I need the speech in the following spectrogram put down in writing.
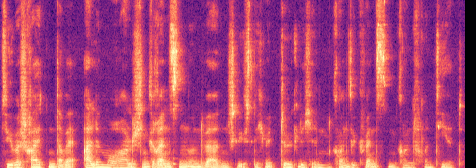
Sie überschreiten dabei alle moralischen Grenzen und werden schließlich mit tödlichen Konsequenzen konfrontiert.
